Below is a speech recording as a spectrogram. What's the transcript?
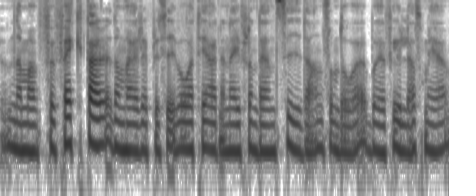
när man förfäktar de här repressiva åtgärderna ifrån den sidan som då börjar fyllas med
